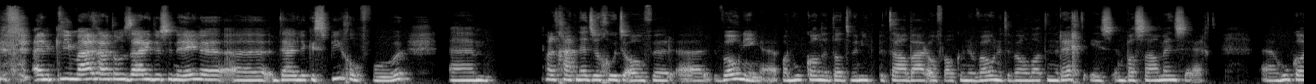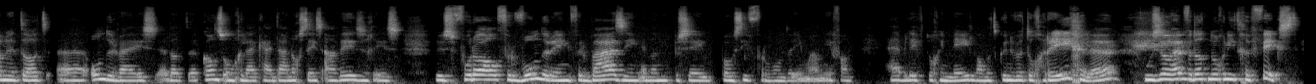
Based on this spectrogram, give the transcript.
en klimaat houdt ons daar dus een hele uh, duidelijke spiegel voor. Um, maar het gaat net zo goed over uh, woningen. Van hoe kan het dat we niet betaalbaar overal kunnen wonen, terwijl dat een recht is, een basaal mensenrecht? Uh, hoe kan het dat uh, onderwijs, dat de kansongelijkheid daar nog steeds aanwezig is? Dus vooral verwondering, verbazing en dan niet per se positief verwondering, maar meer van, hè, we leven toch in Nederland, dat kunnen we toch regelen? Hoezo hebben we dat nog niet gefixt?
